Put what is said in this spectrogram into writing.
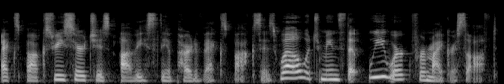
Xbox Research is obviously a part of Xbox as well, which means that we work for Microsoft.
